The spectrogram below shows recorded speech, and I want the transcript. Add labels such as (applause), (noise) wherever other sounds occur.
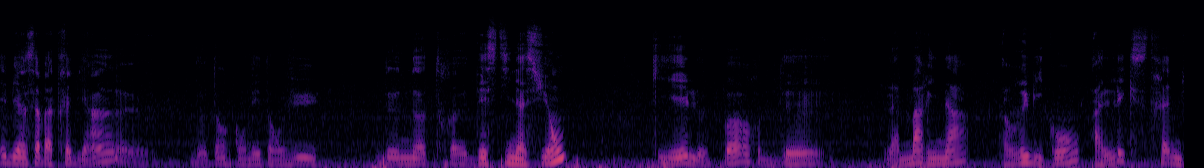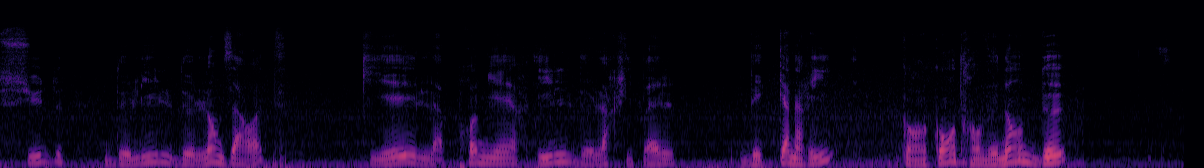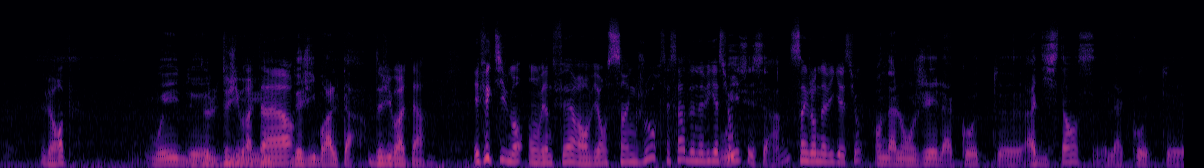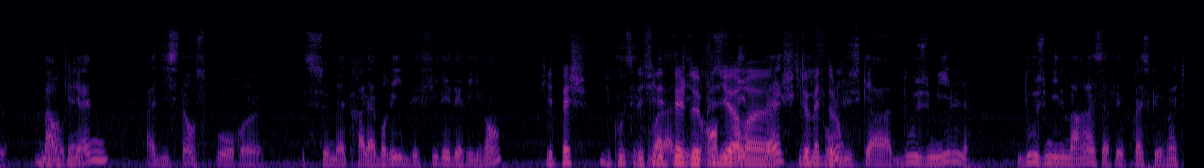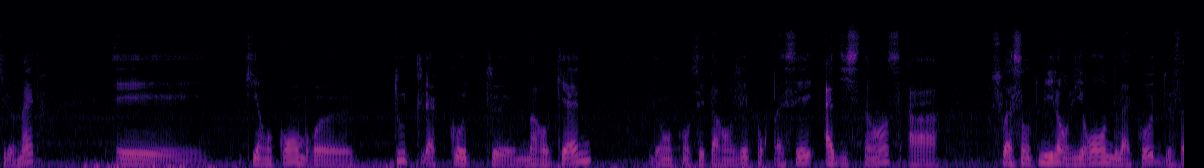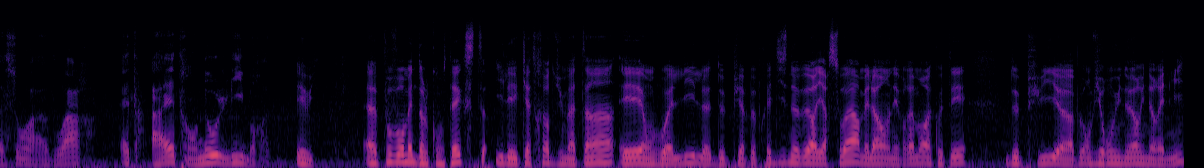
Eh bien, ça va très bien, euh, d'autant qu'on est en vue de notre destination, qui est le port de la Marina Rubicon, à l'extrême sud de l'île de Lanzarote, qui est la première île de l'archipel des Canaries qu'on rencontre en venant de L'Europe oui de, De- Gibraltar. de Gibraltar. de Gibraltar. Effectivement, on vient de faire environ 5 jours, c'est ça, de navigation? Oui, c'est ça. 5 jours de navigation On a longé la côte euh, à distance, la côte euh, marocaine, à distance pour euh, se mettre à l'abri des filets dérivants. Filet de pêche, du coup, c'est des filets Voilà, de pêche de plusieurs filets de euh, qui kilomètres de long. Jusqu'à 12 000. 12 000 marins, ça fait presque 20 km. Et qui encombrent euh, toute la côte euh, marocaine. Donc on s'est arrangé pour passer à distance à 60 000 environ de la côte de façon à avoir être, à être en eau libre. Et Eh oui. Euh, pour vous remettre dans le contexte, il est 4h du matin et on voit l'île depuis à peu près 19h hier soir, mais là on est vraiment à côté depuis euh, environ une heure, une heure et demie.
